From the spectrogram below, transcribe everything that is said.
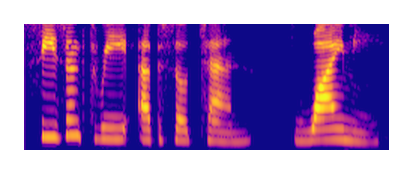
Season 3, Episode 10 Why Me?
